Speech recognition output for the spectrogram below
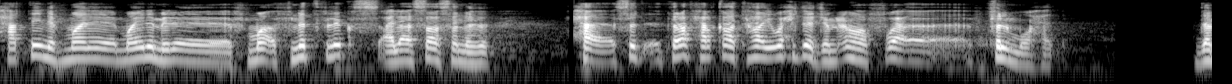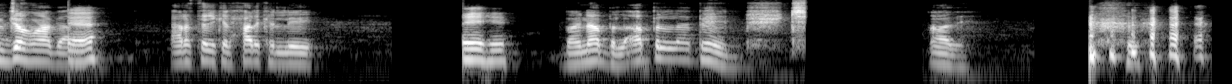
حاطينه في My MyAnime في, ما... في Netflix على أساس إنه ح... ست... ثلاث حلقات هاي وحدة جمعوها في و... فيلم واحد. دمجوهم مع بعض. إيه. عرفت هيك الحركة اللي إيه إيه. بينابل أبل بين. هذه.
